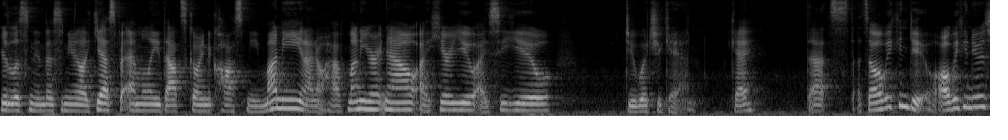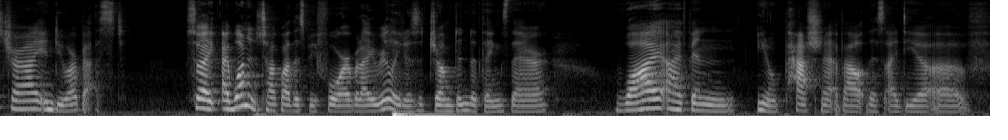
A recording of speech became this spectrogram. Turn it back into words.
you're listening to this and you're like, "Yes, but Emily, that's going to cost me money and I don't have money right now." I hear you. I see you. Do what you can. Okay? That's that's all we can do. All we can do is try and do our best. So I, I wanted to talk about this before, but I really just jumped into things there. Why I've been, you know, passionate about this idea of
